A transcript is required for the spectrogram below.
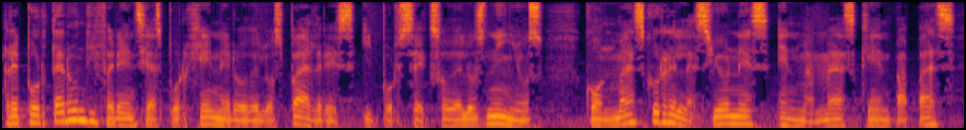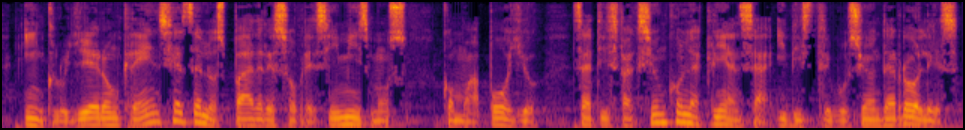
Reportaron diferencias por género de los padres y por sexo de los niños, con más correlaciones en mamás que en papás. Incluyeron creencias de los padres sobre sí mismos, como apoyo, satisfacción con la crianza y distribución de roles,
